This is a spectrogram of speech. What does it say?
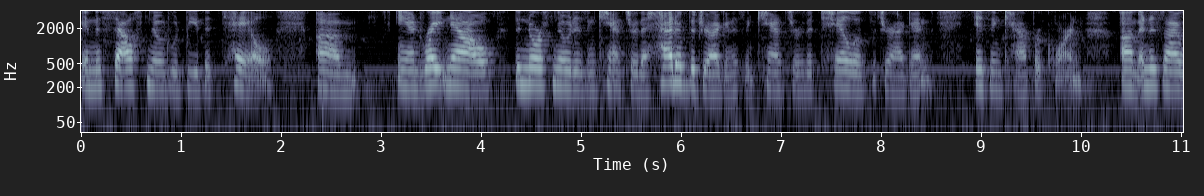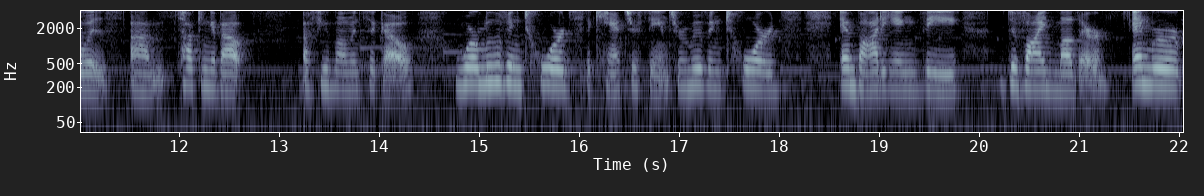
and the south node would be the tail. Um, and right now, the north node is in Cancer, the head of the dragon is in Cancer, the tail of the dragon is in Capricorn. Um, and as I was um, talking about a few moments ago, we're moving towards the Cancer themes. We're moving towards embodying the divine mother and we're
